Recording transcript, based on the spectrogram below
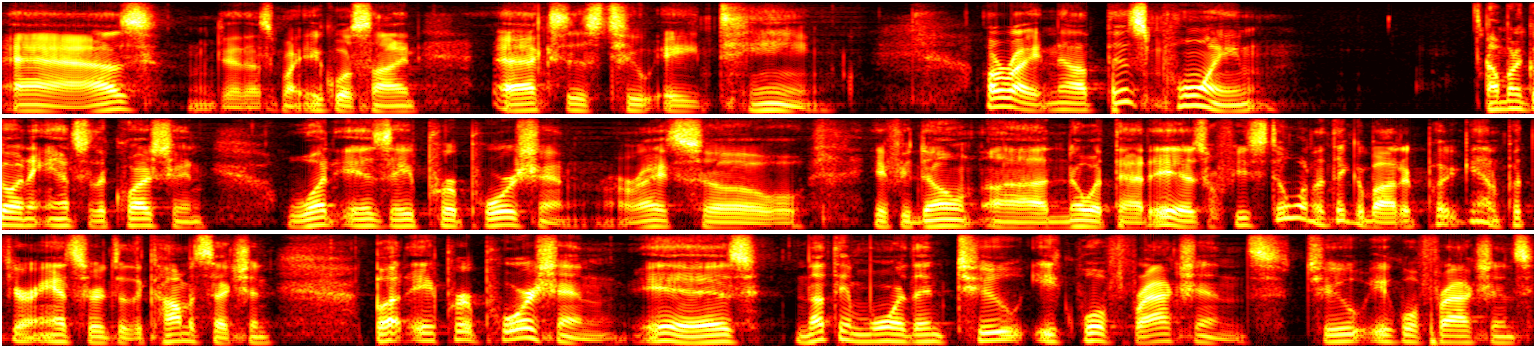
as, okay, that's my equal sign, x is to 18. All right, now at this point, I'm going to go ahead and answer the question, what is a proportion? All right, so if you don't uh, know what that is, or if you still want to think about it, put again, put your answer into the comment section. But a proportion is nothing more than two equal fractions, two equal fractions.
